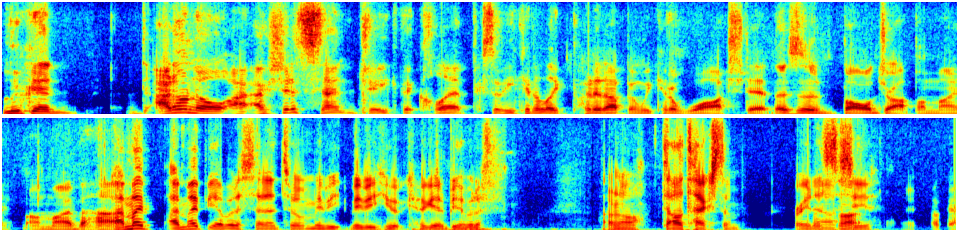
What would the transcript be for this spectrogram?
Luka, I don't know. I, I should have sent Jake the clip so he could have like put it up and we could have watched it. This is a ball drop on my on my behalf. I might, I might be able to send it to him. Maybe, maybe he'll, he'll be able to. I don't know. I'll text him right now. not- See. Okay.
